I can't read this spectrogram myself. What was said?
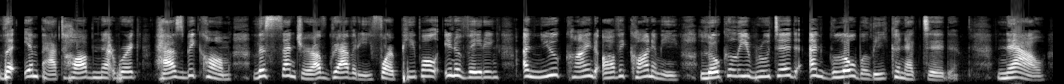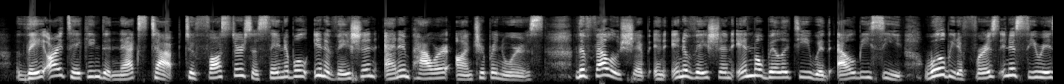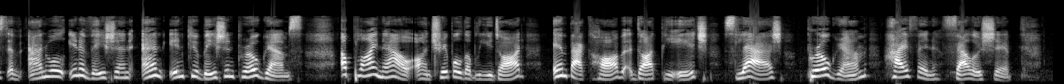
The Impact Hub network has become the center of gravity for people innovating a new kind of economy, locally rooted and globally connected. Now, they are taking the next step to foster sustainable innovation and empower entrepreneurs. The Fellowship in Innovation in Mobility with LBC will be the first in a series of annual innovation and incubation programs. Apply now on www.impacthub.ph slash program hyphen fellowship.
